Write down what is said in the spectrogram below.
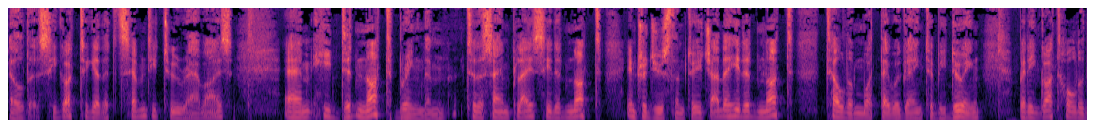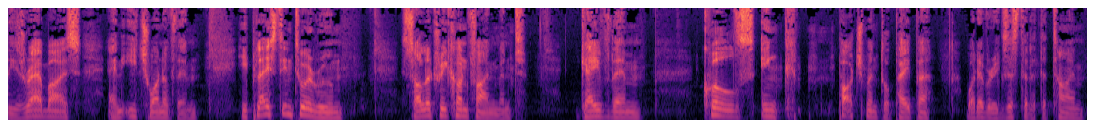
elders. He got together 72 rabbis. Um, he did not bring them to the same place. He did not introduce them to each other. He did not tell them what they were going to be doing, but he got hold of these rabbis and each one of them he placed into a room, solitary confinement, gave them quills, ink, parchment or paper, whatever existed at the time,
